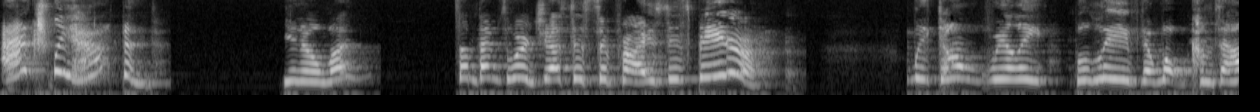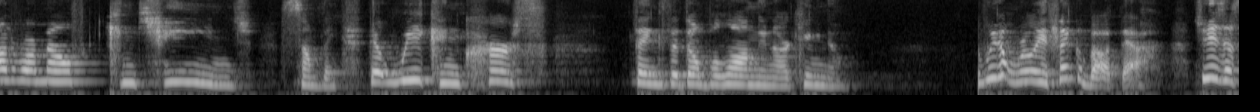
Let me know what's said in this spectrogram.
actually happened. You know what? Sometimes we're just as surprised as Peter. We don't really believe that what comes out of our mouth can change something, that we can curse things that don't belong in our kingdom. We don't really think about that. Jesus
